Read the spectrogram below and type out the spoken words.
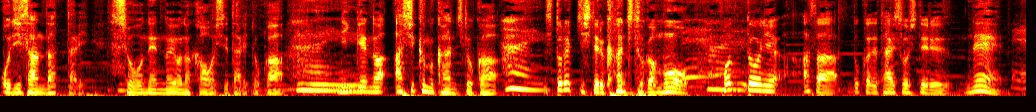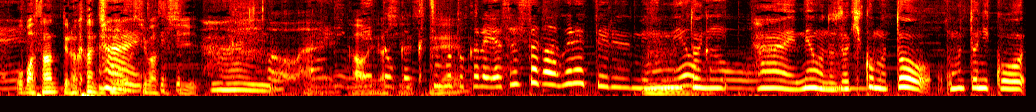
おじさんだったり、少年のような顔をしてたりとか、はい、人間の足組む感じとか、はい、ストレッチしてる感じとかも、はい、本当に朝どっかで体操してるね、おばさんっていう感じもしますし、可愛い。目とか口元から優しさが溢れてるんですね、本当に、はい、目を覗き込むと本当にこう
